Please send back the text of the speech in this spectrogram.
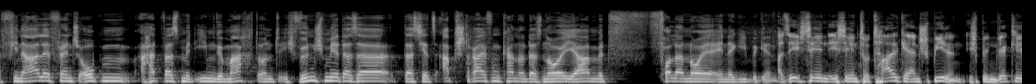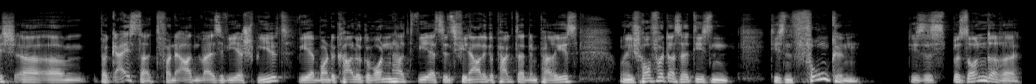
Finale French Open hat was mit ihm gemacht und ich wünsche mir, dass er das jetzt abstreifen kann und das neue Jahr mit voller neuer Energie beginnt. Also ich sehe ihn, ich sehe ihn total gern spielen. Ich bin wirklich äh, ähm, begeistert von der Art und Weise, wie er spielt, wie er Monte Carlo gewonnen hat, wie er es ins Finale gepackt hat in Paris. Und ich hoffe, dass er diesen, diesen Funken, dieses Besondere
